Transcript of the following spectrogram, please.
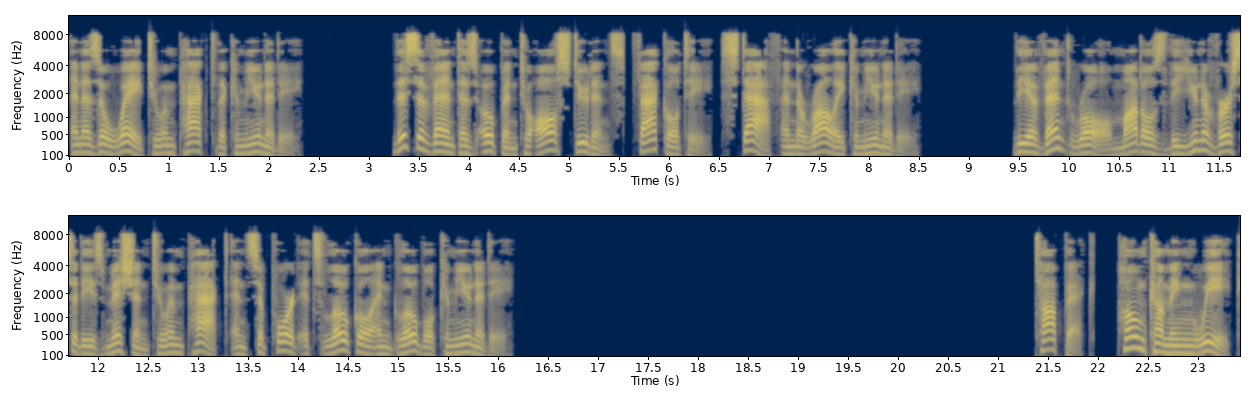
and as a way to impact the community. This event is open to all students, faculty, staff and the Raleigh community. The event role models the university's mission to impact and support its local and global community. Topic: Homecoming Week.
